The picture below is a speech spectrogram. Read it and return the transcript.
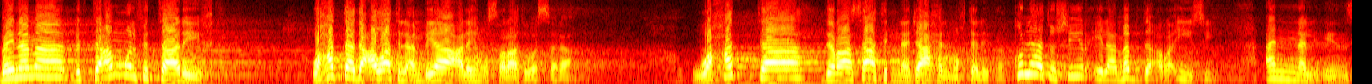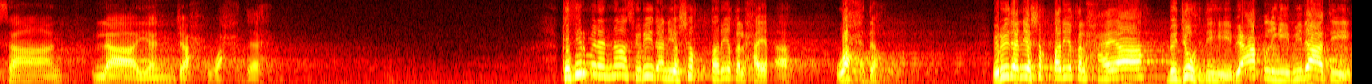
بينما بالتأمل في التاريخ وحتى دعوات الأنبياء عليهم الصلاة والسلام وحتى دراسات النجاح المختلفة كلها تشير إلى مبدأ رئيسي أن الإنسان لا ينجح وحده. كثير من الناس يريد أن يشق طريق الحياة وحده. يريد أن يشق طريق الحياة بجهده بعقله بذاته.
